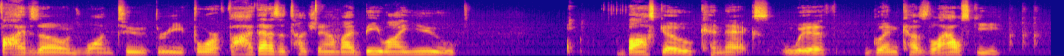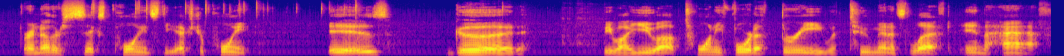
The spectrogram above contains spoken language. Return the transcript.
five zones. One, two, three, four, five. That is a touchdown by BYU. Bosco connects with Glen Kozlowski for another six points. The extra point is Good. BYU up 24 to 3 with 2 minutes left in the half.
